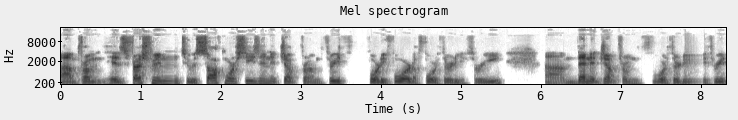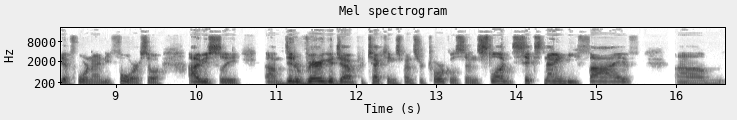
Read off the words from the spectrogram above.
Um, from his freshman to his sophomore season, it jumped from 344 to 433. Um, then it jumped from 433 to 494. So obviously, um, did a very good job protecting Spencer Torkelson. Slugged 695, um,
